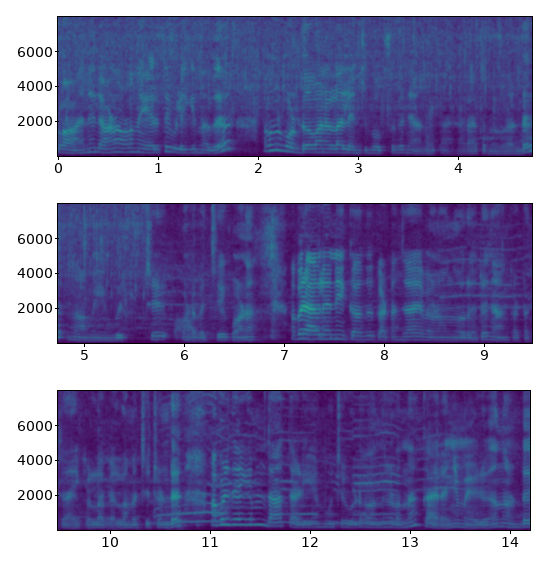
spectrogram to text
പ്ലാനിലാണ് അവളെ നേരത്തെ വിളിക്കുന്നത്. അവൾക്ക് കൊണ്ടുപോകാനുള്ള ലഞ്ച് ബോക്സൊക്കെ ഞാൻ തയ്യാറാക്കുന്നതുണ്ട് നാ മീൻ പൊരിച്ച് ഇവിടെ വെച്ചേക്കുവാണ്. അപ്പോൾ രാവിലെ തന്നെ ഇക്കാക്ക് കട്ടൻ ചായ വേണമെന്ന് പറഞ്ഞിട്ട് ഞാൻ കട്ടൻ ചായക്കുള്ള വെള്ളം വെച്ചിട്ടുണ്ട്. അപ്പോഴത്തേക്കും ദാ തടിയാൻ പൂച്ച ഇവിടെ വന്ന് കിടന്ന് കരഞ്ഞ് മെഴുകുന്നുണ്ട്.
